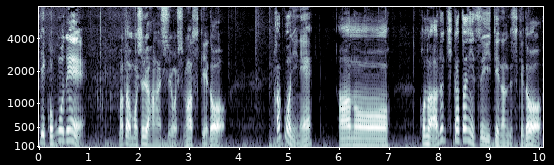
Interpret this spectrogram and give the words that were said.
ん。で、ここで、また面白い話をしますけど、過去にね、あのー、この歩き方についてなんですけど、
